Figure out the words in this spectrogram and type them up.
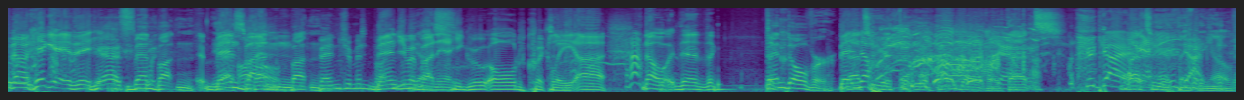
no. Higgins. Yes. Ben Button. Ben Yes. Button. Button. Benjamin Button. Benjamin Yes. Button. Yeah, he grew old quickly. Uh, no, the the Bend over. Bend That's who you're thinking. Bend over. That's Good guy. that's who you're Good guy. thinking of.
